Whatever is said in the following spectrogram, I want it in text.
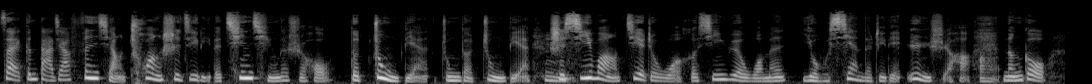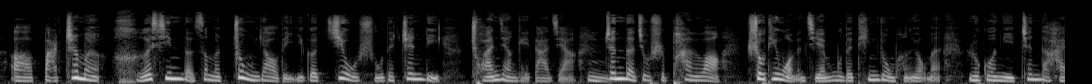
在跟大家分享《创世纪》里的亲情的时候的重点中的重点，是希望借着我和新月我们有限的这点认识哈，能够呃把这么核心的、这么重要的一个救赎的真理传讲给大家。真的就是盼望收听我们节目的听众朋友们，如果你真的还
